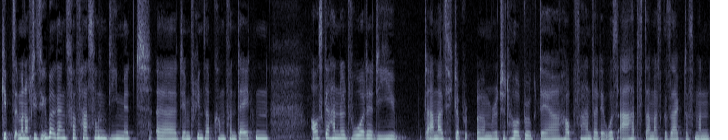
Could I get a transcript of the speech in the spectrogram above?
gibt es immer noch diese Übergangsverfassung, die mit äh, dem Friedensabkommen von Dayton ausgehandelt wurde, die damals, ich glaube, ähm, Richard Holbrooke, der Hauptverhandler der USA, hat es damals gesagt, dass man,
